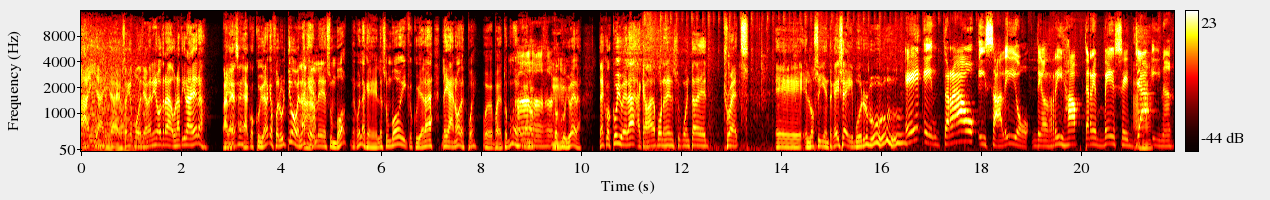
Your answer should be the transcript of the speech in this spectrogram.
Ay, ay, ay. O sea que podría venir otra, una tiradera. Parece. A, a Cosculluela, que fue el último, ¿verdad? Ajá. Que él le zumbó. ¿Te acuerdas? Que él le zumbó y Cosculluela le ganó después. Porque, porque todo el mundo dijo que ganó ajá. Cosculluela. Entonces Cosculluela acaba de poner en su cuenta de threads eh, lo siguiente. ¿Qué dice ahí? Burbu. He entrado y salido del rehab tres veces ya Ajá. y nada.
